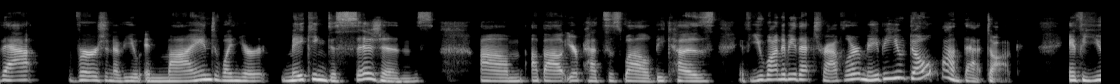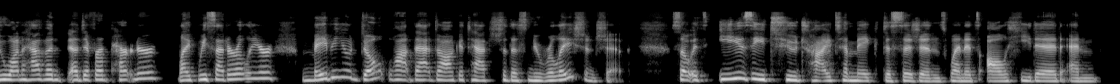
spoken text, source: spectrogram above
that version of you in mind when you're making decisions um, about your pets as well. Because if you want to be that traveler, maybe you don't want that dog. If you want to have a, a, different partner, like we said earlier, maybe you don't want that dog attached to this new relationship. So it's easy to try to make decisions when it's all heated and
